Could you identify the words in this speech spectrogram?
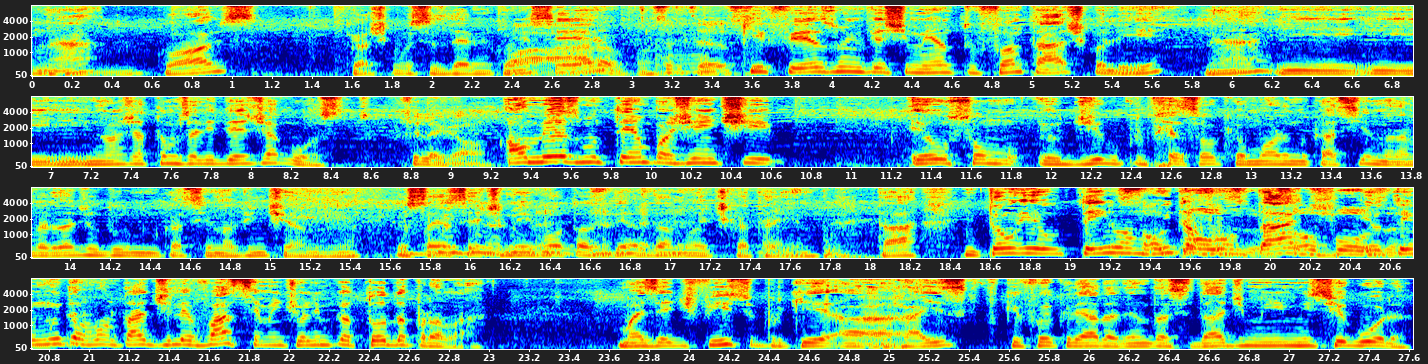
né? Clóvis. Que eu acho que vocês devem conhecer. Claro, com certeza. Que fez um investimento fantástico ali, né? E, e nós já estamos ali desde agosto. Que legal. Ao mesmo tempo, a gente. Eu sou. Eu digo pro pessoal que eu moro no cassino, mas na verdade eu durmo no cassino há 20 anos, né? Eu saio às 7 e meia e volto às 10 da noite, Catarina. Tá? Então eu tenho É muita pouso, só vontade. Eu tenho né? muita vontade de levar a semente olímpica toda para lá. Mas é difícil porque a raiz que foi criada dentro da cidade me, me segura.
